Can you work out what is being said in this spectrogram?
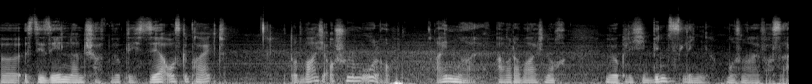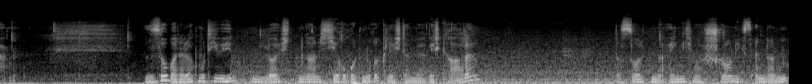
äh, ist die Seenlandschaft wirklich sehr ausgeprägt. Dort war ich auch schon im Urlaub. Einmal. Aber da war ich noch wirklich Winzling, muss man einfach sagen. So, bei der Lokomotive hinten leuchten gar nicht die roten Rücklichter, merke ich gerade. Das sollten wir eigentlich mal schleunigst ändern.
